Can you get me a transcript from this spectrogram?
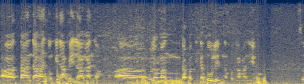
at dahan-dahan kung kinakailangan. No? Ah, wala mang dapat ikatulid ng pagmamaneho. So,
